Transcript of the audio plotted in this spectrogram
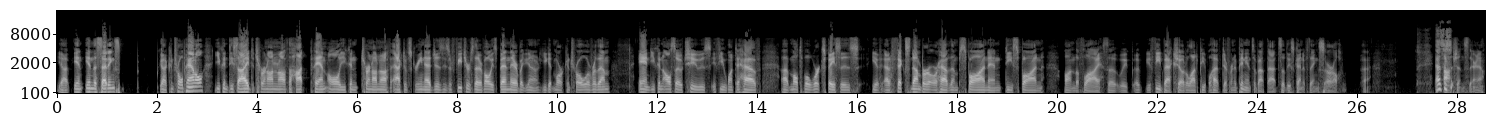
yeah, in in the settings uh, control panel, you can decide to turn on and off the hot panel. You can turn on and off active screen edges. These are features that have always been there, but you know you get more control over them. And you can also choose if you want to have uh, multiple workspaces at a fixed number or have them spawn and despawn on the fly. So we uh, feedback showed a lot of people have different opinions about that. So these kind of things are all uh, As options there now.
